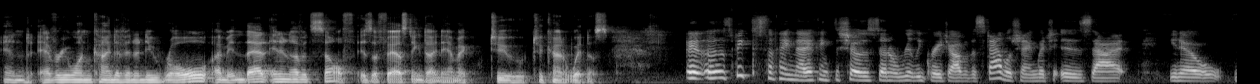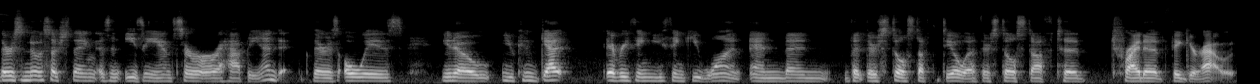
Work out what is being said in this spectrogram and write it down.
and everyone kind of in a new role i mean that in and of itself is a fascinating dynamic to to kind of witness. Uh, uh, it, it speaks to something that i think the show has done a really great job of establishing which is that you know there's no such thing as an easy answer or a happy ending. There's always you know you can get everything you think you want and then but there's still stuff to deal with. There's still stuff to try to figure out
